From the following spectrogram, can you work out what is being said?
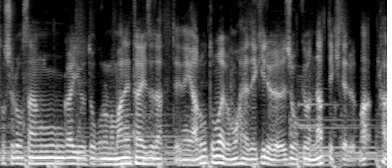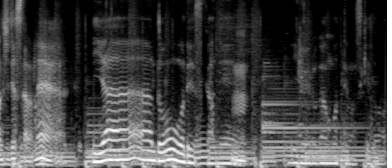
敏郎さんが言うところのマネタイズだってねやろうと思えばもはやできる状況になってきてる、ま、感じですからね。いやどうですかね、うん、いろいろ頑張ってますけど。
